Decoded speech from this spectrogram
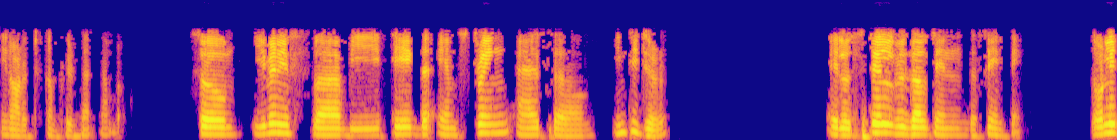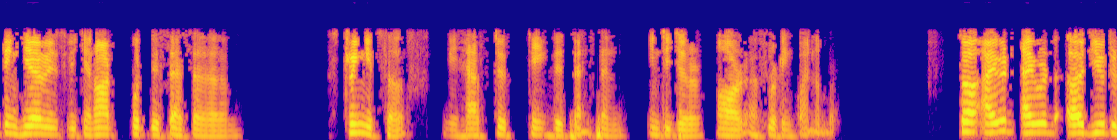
in order to compute that number. So even if uh, we take the m string as integer it will still result in the same thing the only thing here is we cannot put this as a string itself. We have to take this as an integer or a floating point number. So I would I would urge you to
